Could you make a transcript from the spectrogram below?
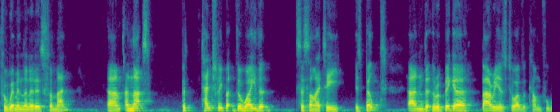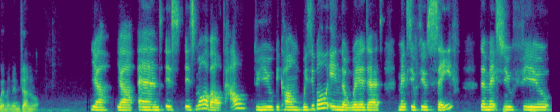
for women than it is for men. Um, and that's potentially but the way that society is built and that there are bigger barriers to overcome for women in general. Yeah, yeah, and it's it's more about how do you become visible in the way that makes you feel safe, that makes you feel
